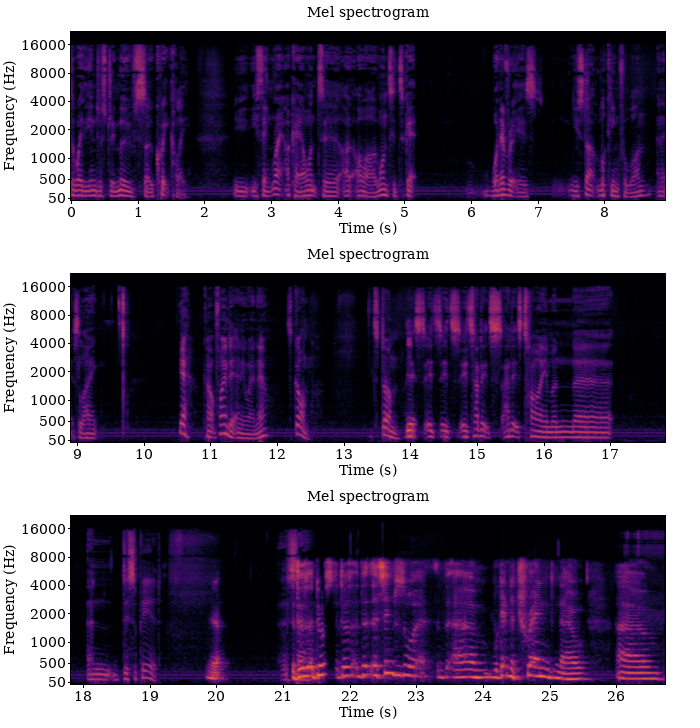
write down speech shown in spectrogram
the way the industry moves so quickly, you, you think right, okay, I want to. I, oh, I wanted to get whatever it is. You start looking for one, and it's like, yeah, can't find it anywhere now. It's gone. It's done. Yeah. It's it's it's it's had its had its time and uh, and disappeared. Yeah. So- It does, it does. It does. It seems as though um, we're getting a trend now um,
